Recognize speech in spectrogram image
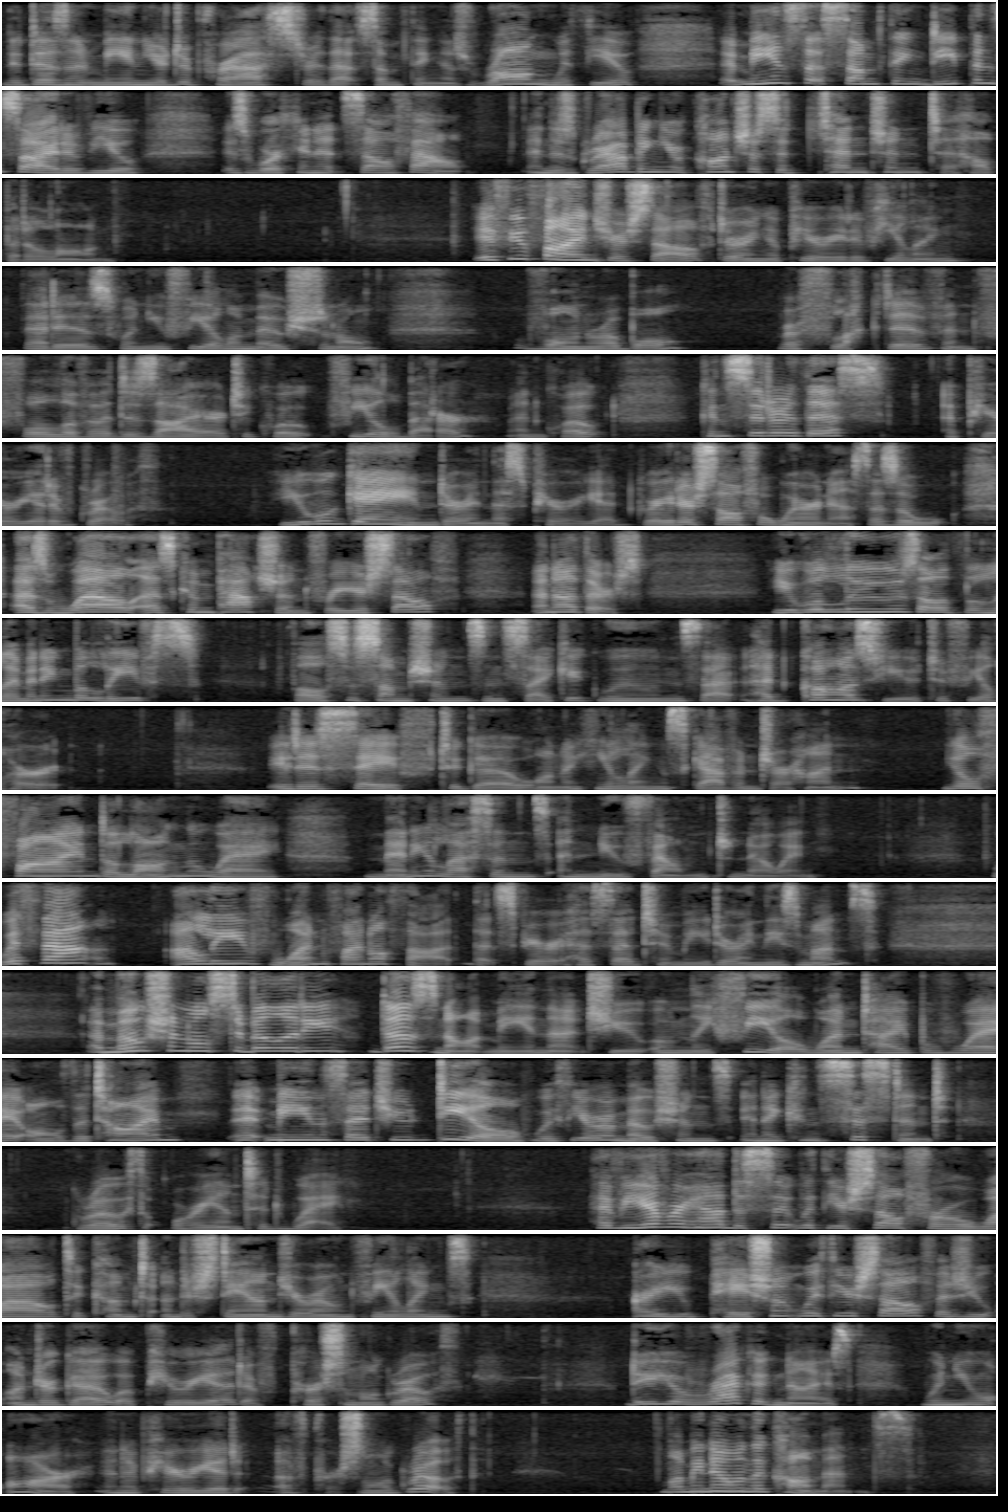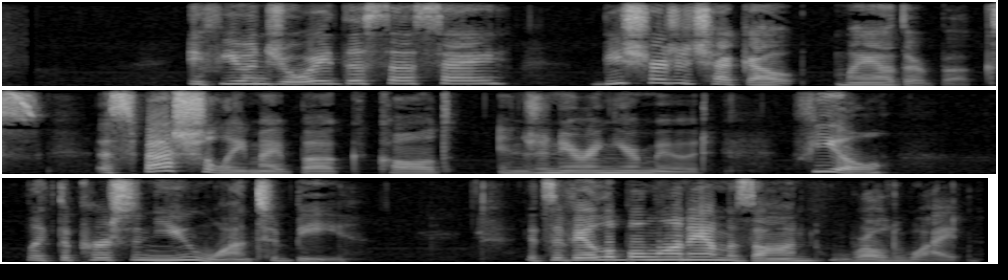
It doesn't mean you're depressed or that something is wrong with you. It means that something deep inside of you is working itself out and is grabbing your conscious attention to help it along. If you find yourself during a period of healing, that is, when you feel emotional, vulnerable, reflective, and full of a desire to, quote, feel better, end quote, consider this a period of growth. You will gain during this period greater self awareness as, as well as compassion for yourself and others. You will lose all the limiting beliefs, false assumptions, and psychic wounds that had caused you to feel hurt. It is safe to go on a healing scavenger hunt. You'll find along the way many lessons and newfound knowing. With that, I'll leave one final thought that Spirit has said to me during these months. Emotional stability does not mean that you only feel one type of way all the time. It means that you deal with your emotions in a consistent, growth oriented way. Have you ever had to sit with yourself for a while to come to understand your own feelings? Are you patient with yourself as you undergo a period of personal growth? Do you recognize when you are in a period of personal growth? Let me know in the comments. If you enjoyed this essay, be sure to check out my other books, especially my book called Engineering Your Mood Feel like the person you want to be. It's available on Amazon worldwide.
